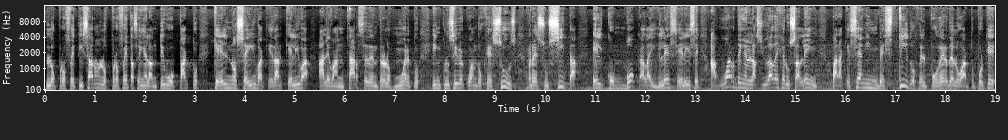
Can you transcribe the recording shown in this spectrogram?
lo profetizaron los profetas en el antiguo pacto que Él no se iba a quedar, que Él iba a levantarse de entre los muertos. Inclusive cuando Jesús Jesús resucita, Él convoca a la iglesia y le dice, aguarden en la ciudad de Jerusalén para que sean investidos del poder de lo alto. ¿Por qué?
